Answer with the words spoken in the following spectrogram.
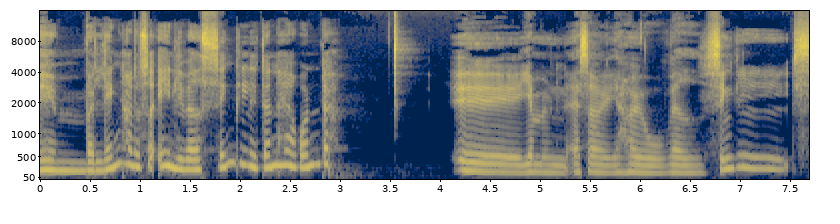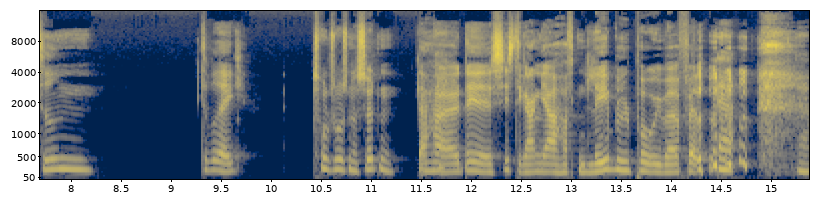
Øhm, hvor længe har du så egentlig været single i den her runde? Øh, jamen, altså, jeg har jo været single siden, det ved jeg ikke, 2017. Der har, det er sidste gang, jeg har haft en label på i hvert fald. Ja. ja.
